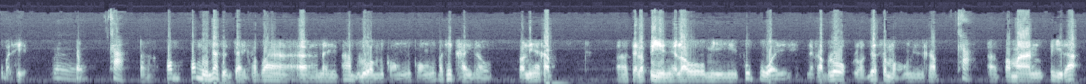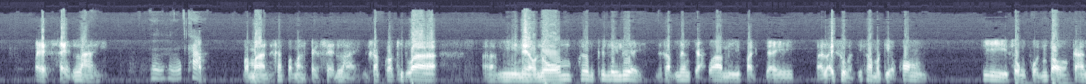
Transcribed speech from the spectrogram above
อุบัติเหตุ อืมครับ ค่ะอ่าข้อข้อมูลน่าสนใจครับว่าอ่าในภาพรวมของของประเทศไทยเราตอนนี้ครับอ่าแต่ละปีเนี่ยเรามีผู้ป่วยนะครับโรคหลอดเลือดสมองเนี่ยนะครับค่ะอ่าประมาณปีละแปดแสนราย อือฮึค่ะ ประมาณนะครับประมาณแปดแสนลายนะครับ ก็คิดว่าอ่า มีแนวโน้มเพิ่มขึ้นเรื่อยๆนะครับ เนื่องจากว่ามีปัจจัยหลาย ๆ ส่วนที่เข้ามาเกี่ยวข้อง ที่ส่งผลต่อการ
